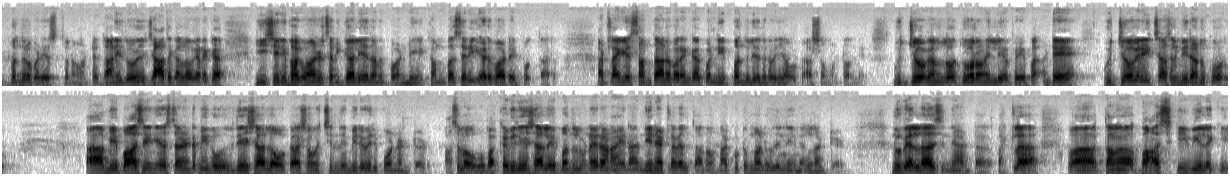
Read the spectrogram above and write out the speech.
ఇబ్బందులు పడేస్తూనే ఉంటాయి. దాని తోడు జాతకంలో కనుక ఈ శని భగవానుడు సరిగ్గా లేదనుకోండి కంపల్సరీ ఎడబాటు అయిపోతారు అట్లాగే సంతానపరంగా కొన్ని ఇబ్బందులు ఎదురయ్యే అవకాశం ఉంటుంది. ఉద్యోగంలో దూరం వెళ్ళే పేప అంటే ఉద్యోగరీత్యా అసలు మీరు అనుకోరు. మీ బాస్ ఏం చేస్తాడంటే మీకు విదేశాల్లో అవకాశం వచ్చింది మీరు వెళ్ళిపోండి అంటాడు. అసలు ఒక పక్క విదేశాల్లో ఇబ్బందులు ఉన్నాయరా నాయన నేను ఎట్లా వెళ్తాను? నా కుటుంబాన్ని వదిలి నేను వెళ్ళనంటాడు నువ్వు వెళ్ళాల్సిందే అంటారు. అట్లా తన బాస్కి వీళ్ళకి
